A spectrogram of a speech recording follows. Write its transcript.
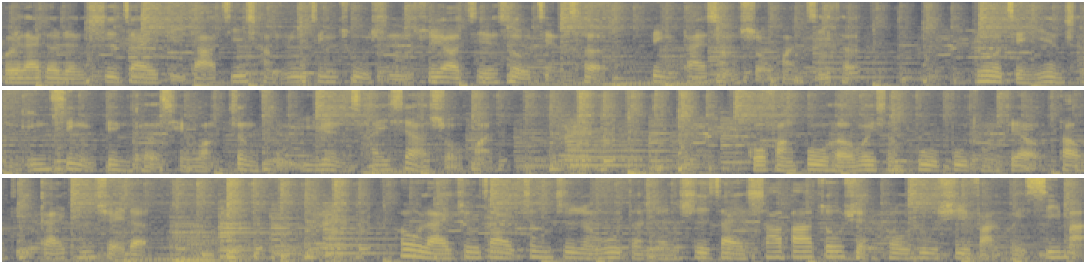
回来的人士在抵达机场入境处时需要接受检测，并戴上手环即可。若检验成阴性，便可前往政府医院拆下手环。国防部和卫生部不同调，到底该听谁的？后来就在政治人物等人士在沙巴州选后陆续返回西马，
